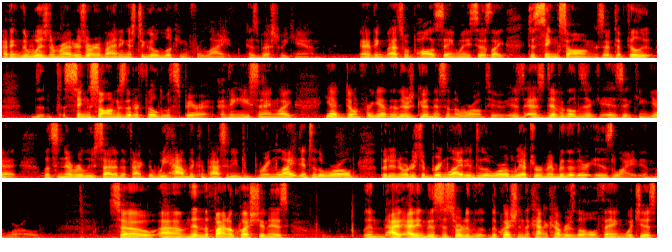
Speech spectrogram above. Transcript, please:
I think the wisdom writers are inviting us to go looking for light as best we can. And I think that's what Paul is saying when he says like to sing songs and to fill, sing songs that are filled with spirit. I think he's saying like, yeah, don't forget that there's goodness in the world too. As, as difficult as it, as it can get, let's never lose sight of the fact that we have the capacity to bring light into the world. But in order to bring light into the world, we have to remember that there is light in the world. So um, then the final question is, and I, I think this is sort of the, the question that kind of covers the whole thing, which is,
